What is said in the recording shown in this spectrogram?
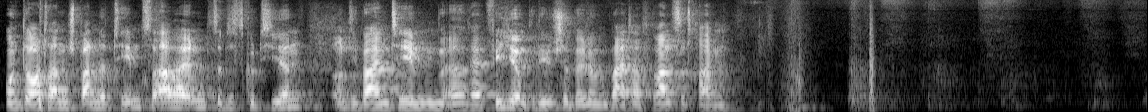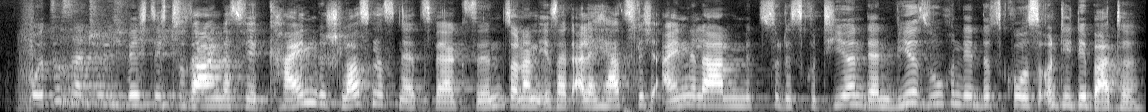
und dort dann spannende Themen zu arbeiten, zu diskutieren und die beiden Themen äh, Webvideo und politische Bildung weiter voranzutreiben. Uns ist natürlich wichtig zu sagen, dass wir kein geschlossenes Netzwerk sind, sondern ihr seid alle herzlich eingeladen, mit zu diskutieren, denn wir suchen den Diskurs und die Debatte.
